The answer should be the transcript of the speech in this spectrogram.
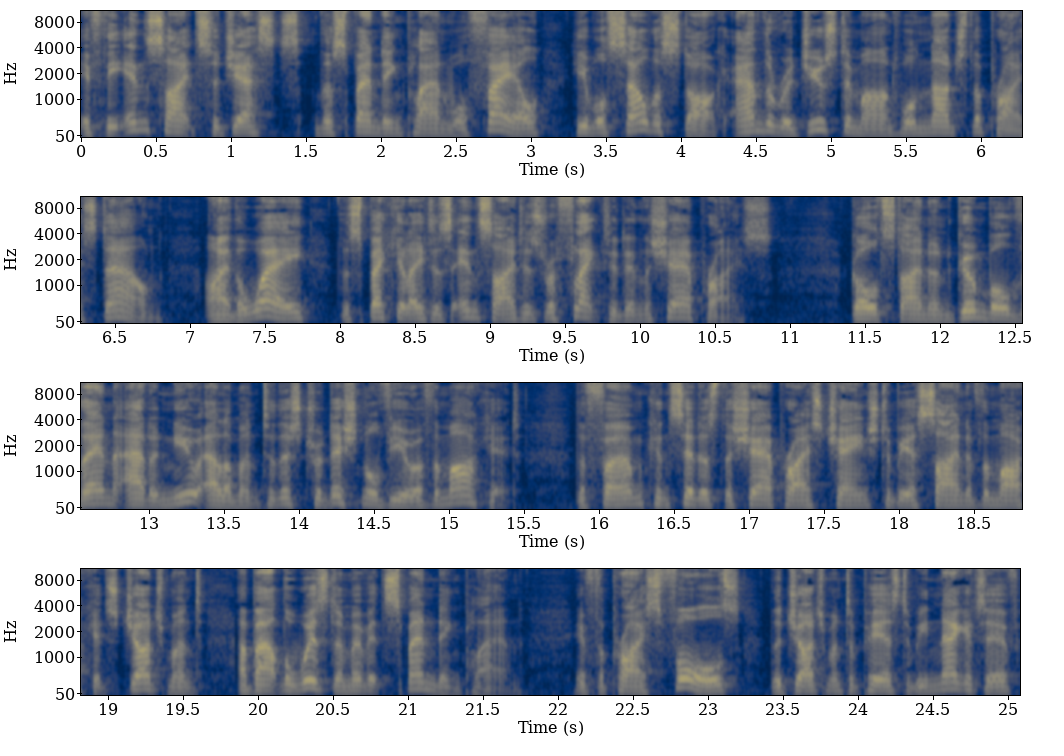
If the insight suggests the spending plan will fail, he will sell the stock and the reduced demand will nudge the price down. Either way, the speculator's insight is reflected in the share price. Goldstein and Guembel then add a new element to this traditional view of the market. The firm considers the share price change to be a sign of the market's judgment about the wisdom of its spending plan. If the price falls, the judgment appears to be negative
